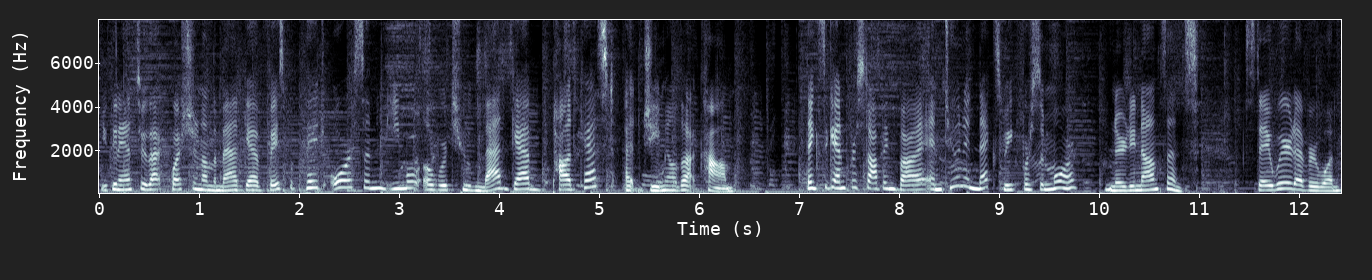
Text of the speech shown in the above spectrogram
You can answer that question on the Mad Gab Facebook page or send an email over to madgabpodcast at gmail.com. Thanks again for stopping by and tune in next week for some more nerdy nonsense. Stay weird, everyone.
